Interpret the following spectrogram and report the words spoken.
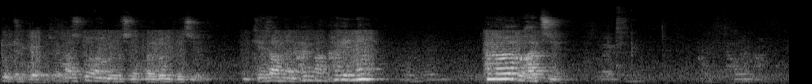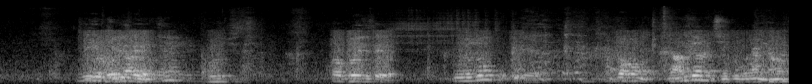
또 죽여도 되고 다시 또 넘겨서 제곱하고 이러면 되지. 계산은 할만 하겠네? 할만할 것 같지? 이거 보여주세요. 보여주세요. 어, 보여주세요. 보여줘? 너 양변을 제곱을 하면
